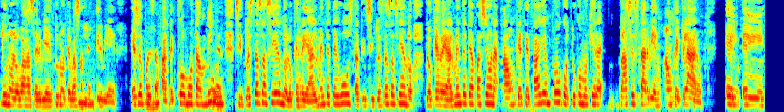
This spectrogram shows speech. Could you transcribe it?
tú no lo vas a hacer bien, tú no te vas a sentir bien. Eso es por esa parte. Como también, si tú estás haciendo lo que realmente te gusta, si tú estás haciendo lo que realmente te apasiona, aunque te paguen poco, tú como quieras vas a estar bien. Aunque claro, el, el,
